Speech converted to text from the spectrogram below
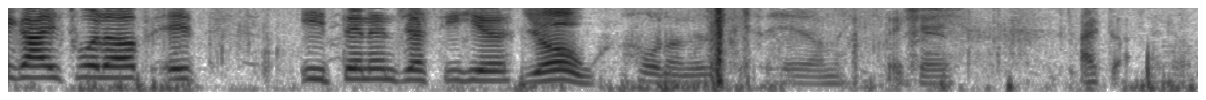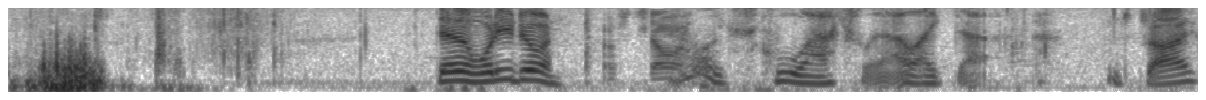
Hey guys, what up? It's Ethan and Jesse here. Yo. Hold on, there's a piece of hair on me. Okay. I thought Dylan, what are you doing? I was that chilling. looks cool actually. I like that. Dry?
